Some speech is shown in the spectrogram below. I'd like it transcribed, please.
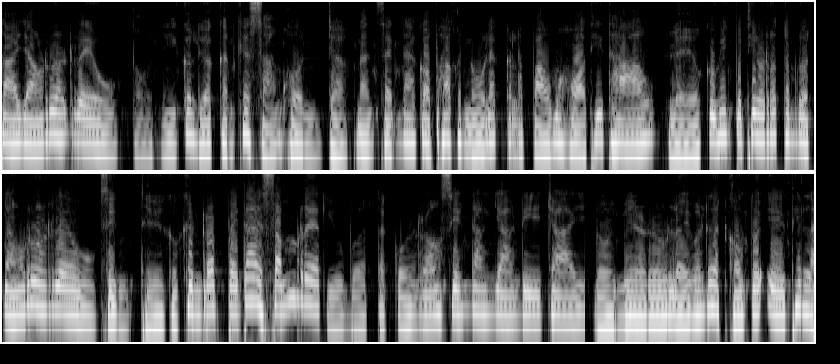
ทรายอย่างรวดเร็ว ตอนนี้ก็เหลือกันแค่สามคน จากนั้นแซนด้าก็เอาผ้าขนหนูและกระเป๋ามาห่อที่เท้า แล้วก็วิ่งไปที่รถตำรวจอย่างรวดเร็วซึ่งเธอก็ขึ้นรถไปได้สำเร็จ กิวเบิร์ตตะโกนร้องเสียงดังอย่างดีใจ โดยไม่รู้เลยว่าเลือดของตัวเองที่ไหล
